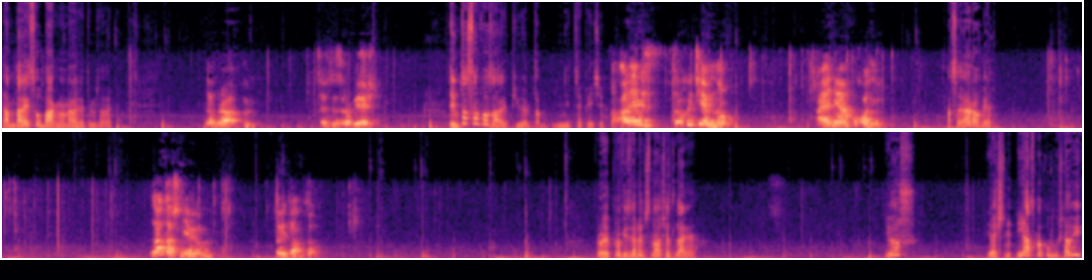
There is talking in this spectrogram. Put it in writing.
Tam dalej są bagna, na razie tym zależy. Dobra. mm. Co ty zrobiłeś? Tymczasowo zalepiłem tam, nie czepiaj się. No, ale jest trochę ciemno. A ja nie mam pochodni. A co ja robię? Latasz, nie wiem. To i tamto. Robię prowizoryczne oświetlenie. Już? Jaśnie, jasno Kubusiowi?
